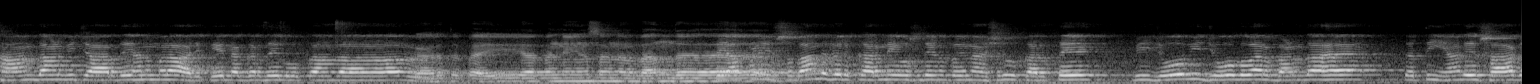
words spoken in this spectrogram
ਖਾਨਦਾਨ ਵਿਚਾਰਦੇ ਹਨ ਮਹਾਰਾਜ ਕੇ ਨਗਰ ਦੇ ਲੋਕਾਂ ਦਾ। ਕਰਤ ਭਈ ਆਪਣੇ ਸੰਬੰਧ। ਤੇ ਆਪਣੇ ਸਬੰਧ ਫਿਰ ਕਰਨੇ ਉਸ ਦਿਨ ਤੋਂ ਇਹਨਾਂ ਸ਼ੁਰੂ ਕਰਤੇ ਵੀ ਜੋ ਵੀ ਜੋਗਵਰ ਬਣਦਾ ਹੈ ਤੇ ਧੀਆਂ ਦੇ ਸਾਗ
